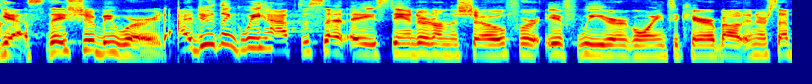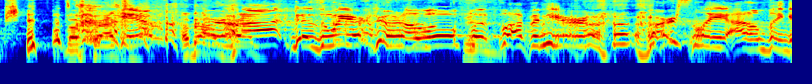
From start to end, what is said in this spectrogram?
Yes, they should be worried. I do think we have to set a standard on the show for if we are going to care about interceptions. About practice. About or not, because we are doing a little flip flop in here. Personally, I don't think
